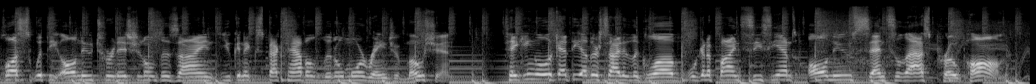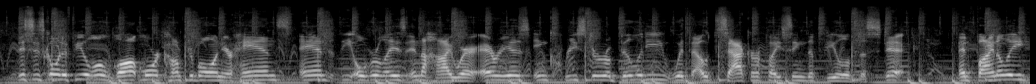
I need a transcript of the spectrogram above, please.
plus with the all-new traditional design, you can expect to have a little more range of motion. Taking a look at the other side of the glove, we're going to find CCM's all-new Sensilast Pro Palm. This is going to feel a lot more comfortable on your hands, and the overlays in the high wear areas increase durability without sacrificing the feel of the stick. And finally,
